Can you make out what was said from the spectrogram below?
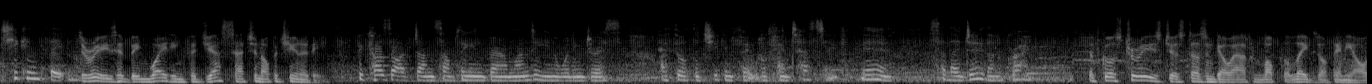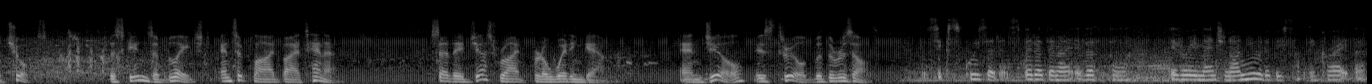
Chicken feet. Therese had been waiting for just such an opportunity. Because I've done something in barramundi in a wedding dress, I thought the chicken feet would look fantastic. Yeah, so they do. They look great. Of course, Therese just doesn't go out and lop the legs off any old chooks. The skins are bleached and supplied by a tanner. So they're just right for a wedding gown. And Jill is thrilled with the result. It's exquisite. It's better than I ever thought, ever imagined. I knew it'd be something great, but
